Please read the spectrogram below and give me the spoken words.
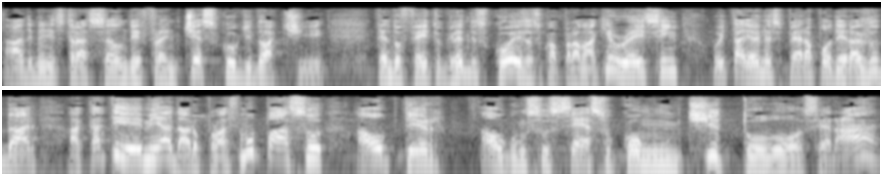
a administração de Francesco Guidotti. Tendo feito grandes coisas com a Pramac Racing, o italiano espera poder ajudar a KTM a dar o próximo passo a obter algum sucesso com um título, será?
